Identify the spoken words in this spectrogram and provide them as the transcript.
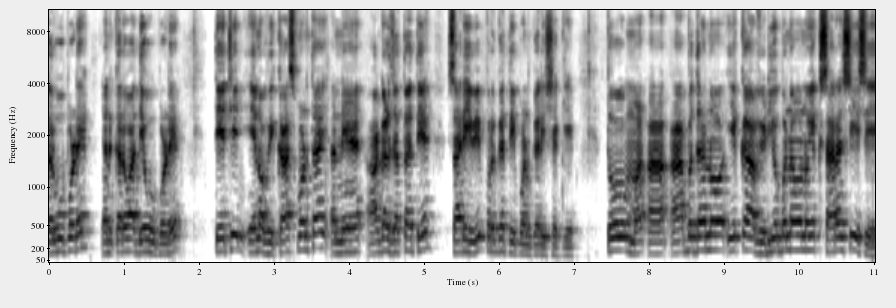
કરવું પડે અને કરવા દેવું પડે. તેથી એનો વિકાસ પણ થાય અને આગળ જતાં તે સારી એવી પ્રગતિ પણ કરી શકે. તો આ બધાનો એક આ વીડિયો બનાવવાનો એક સારાંશ એ છે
